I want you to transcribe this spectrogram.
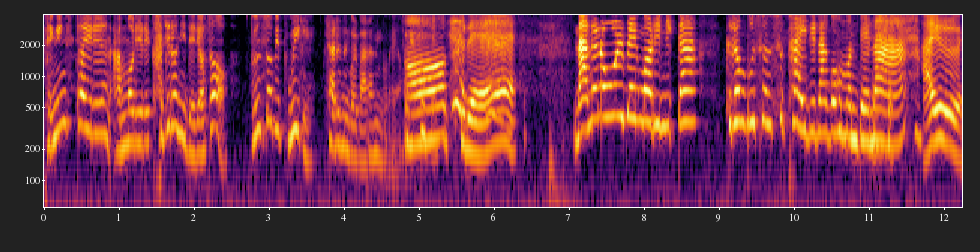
뱅잉 스타일은 앞머리를 가지런히 내려서 눈썹이 보이게 자르는 걸 말하는 거예요. 어, 그래. 나는 올백 머리니까 그럼 무슨 스타일이라고 하면 되나? 아유,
